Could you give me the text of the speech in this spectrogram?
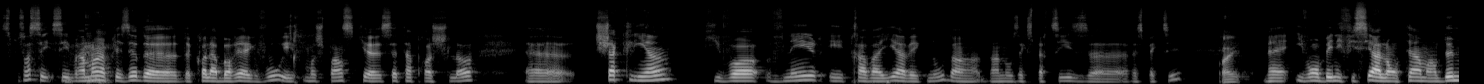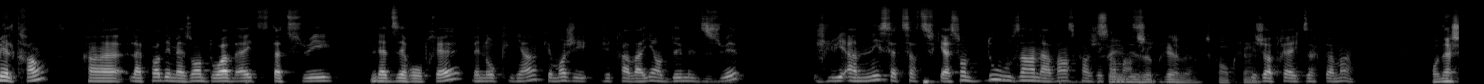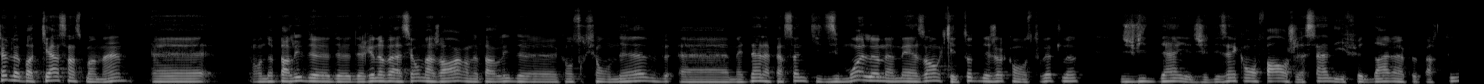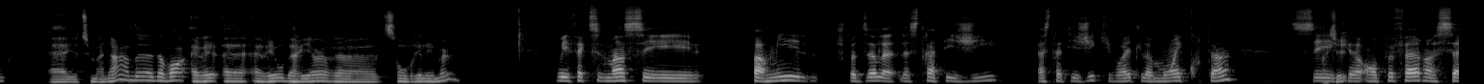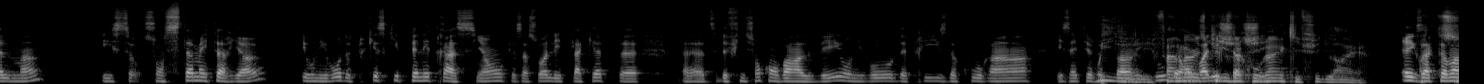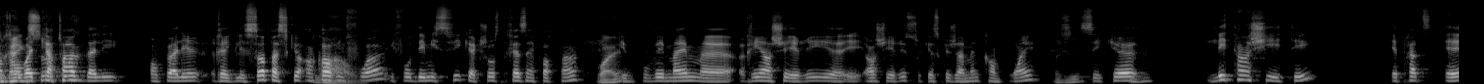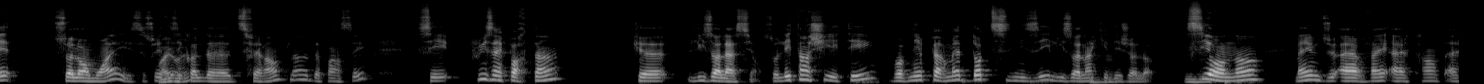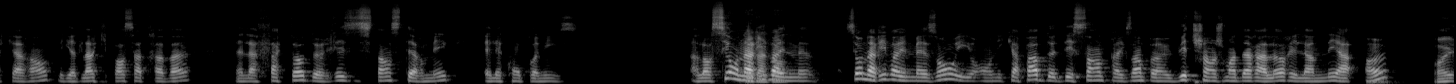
c'est pour ça que c'est- c'est vraiment un plaisir de, de collaborer avec vous et moi, je pense que cette approche-là, euh, chaque client qui va venir et travailler avec nous dans, dans nos expertises respectives, Ouais. ben, ils vont bénéficier à long terme en 2030, quand la plupart des maisons doivent être statuées net zéro prêt. Ben, nos clients, que moi j'ai travaillé en 2018, je lui ai amené cette certification 12 ans en avance quand j'ai C'est commencé. déjà prêt, là. Je comprends. Déjà prêt, exactement. On achève le podcast en ce moment. Euh, on a parlé de, rénovation majeure, on a parlé de construction neuve. Euh, maintenant, la personne qui dit Moi, là, ma maison qui est toute déjà construite, là, je vis dedans, j'ai des inconforts, je le sens des fuites d'air un peu partout. Euh, y a-tu manière d'avoir un, un, réo barrière euh, sans ouvrir les murs? Oui, effectivement, c'est parmi, je peux dire, la, stratégie, la stratégie qui va être le moins coûtant, c'est qu'on peut faire un scellement et son système intérieur et au niveau de tout ce qui est pénétration, que ce soit les plaquettes euh, euh, de finition qu'on va enlever, au niveau des prises de courant, les interrupteurs et tout, ben, on va aller chercher. de courant qui fuient de l'air. Exactement. Ben, on va être capable d'aller on peut aller régler ça parce que, encore une fois, il faut démystifier quelque chose de très important. Et vous pouvez même euh, réenchérir et enchérir sur ce que j'amène comme point. C'est que mmh l'étanchéité est, est selon moi, et c'est sûr, il y a des écoles différentes là, de pensée, c'est plus important que l'isolation. L'étanchéité va venir permettre d'optimiser l'isolant qui est mmh déjà là. Si on a même du R20, R30, R40, mais il y a de l'air qui passe à travers, la facteur de résistance thermique, elle est compromise. Alors, si on, arrive à une, si on arrive à une maison et on est capable de descendre, par exemple, un 8 changements d'air à l'heure et l'amener à 1,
